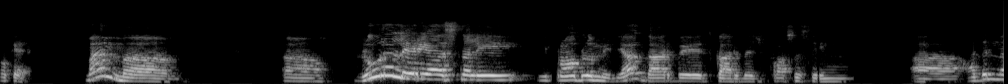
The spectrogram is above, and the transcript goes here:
ಓಕೆ ಮ್ಯಾಮ್ ರೂರಲ್ ಏರಿಯಾಸ್ನಲ್ಲಿ ಈ ಪ್ರಾಬ್ಲಮ್ ಇದೆಯಾ? ಗಾರ್ಬೇಜ್ ಗಾರ್ಬೇಜ್ ಪ್ರಾಸೆಸಿಂಗ್ ಅದನ್ನ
